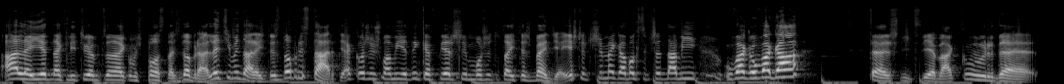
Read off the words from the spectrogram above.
Ale jednak liczyłem tu na jakąś postać. Dobra, lecimy dalej, to jest dobry start. Jako, że już mamy jedynkę w pierwszym, może tutaj też będzie. Jeszcze trzy megaboxy przed nami. Uwaga, uwaga! Też nic nie ma, kurde.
